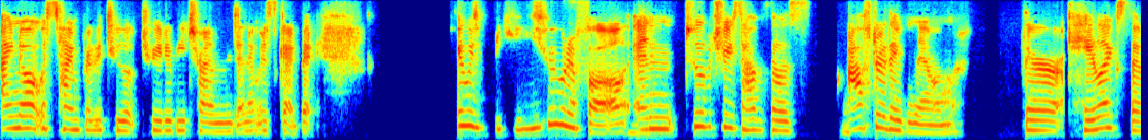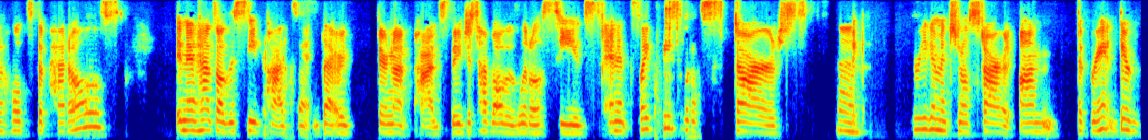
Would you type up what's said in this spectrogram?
I know it was time for the tulip tree to be trimmed and it was good, but it was beautiful. And tulip trees have those after they bloom, their calyx that holds the petals and it has all the seed pods that, that are they're not pods they just have all the little seeds and it's like these little stars hmm. like three-dimensional star on the brand they're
